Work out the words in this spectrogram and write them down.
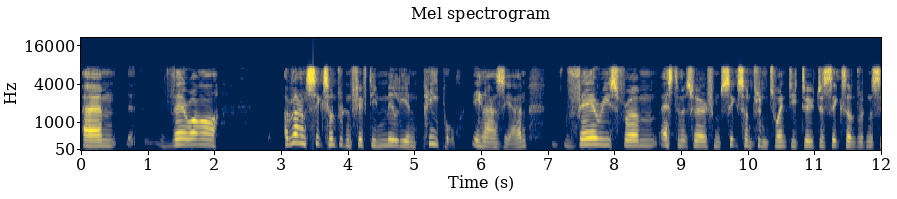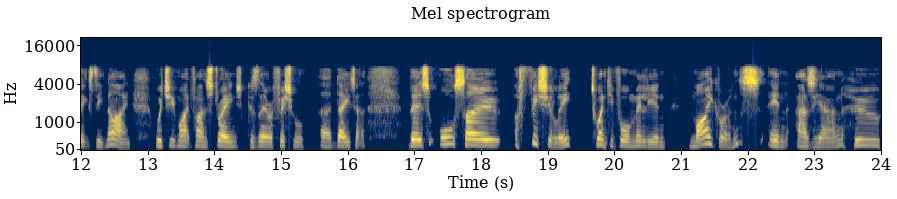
Um, there are around 650 million people in ASEAN. Varies from estimates vary from 622 to 669, which you might find strange because they're official uh, data. There's also officially 24 million migrants in ASEAN who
